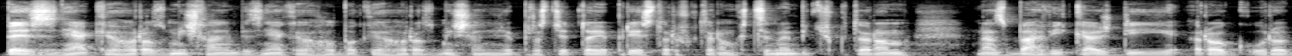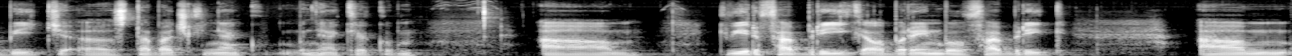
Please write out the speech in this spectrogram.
bez nejakého rozmýšľania, bez nejakého hlbokého rozmýšľania, že proste to je priestor, v ktorom chceme byť, v ktorom nás baví každý rok urobiť z tabačky nejakú, nejaký ako um, queer fabrík alebo rainbow fabrík um,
